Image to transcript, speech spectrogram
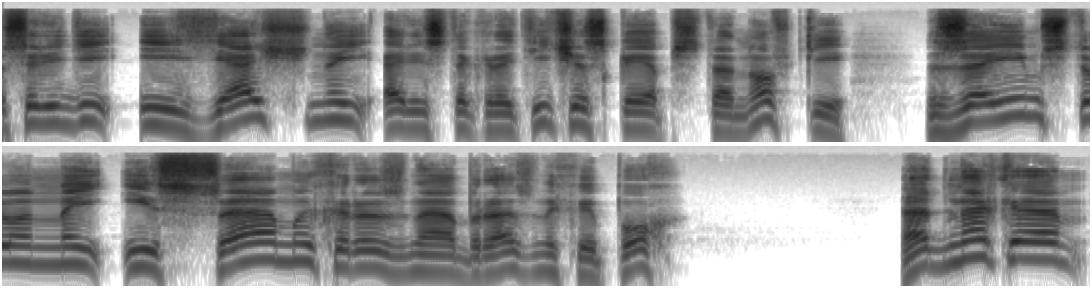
среди изящной аристократической обстановки, заимствованной из самых разнообразных эпох, Однако,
